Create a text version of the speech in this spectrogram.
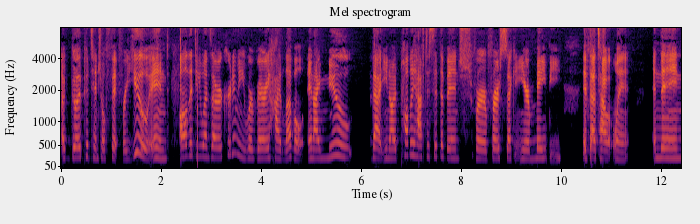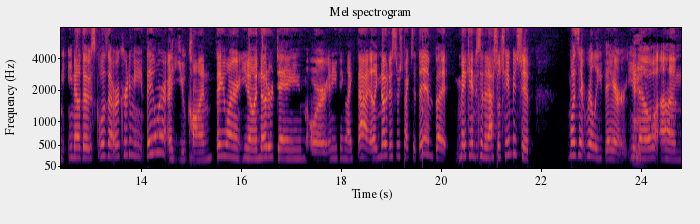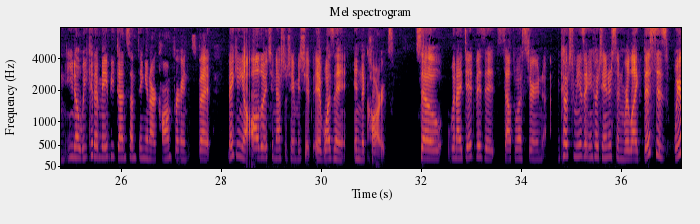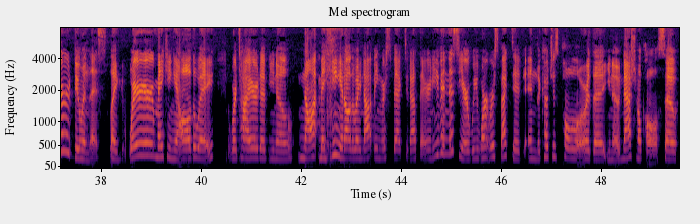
a good potential fit for you. And all the D1s that were recruited me were very high level. And I knew that, you know, I'd probably have to sit the bench for first, second year, maybe, if that's how it went. And then, you know, the schools that recruited me, they weren't a UConn. They weren't, you know, a Notre Dame or anything like that. Like, no disrespect to them, but making it to the national championship wasn't really there, you mm. know? Um, you know, we could have maybe done something in our conference, but – making it all the way to national championship, it wasn't in the cards. So when I did visit Southwestern, Coach Music and Coach Anderson were like, "This is we're doing this. Like we're making it all the way. We're tired of you know not making it all the way, not being respected out there. And even this year, we weren't respected in the coaches poll or the you know national poll. So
